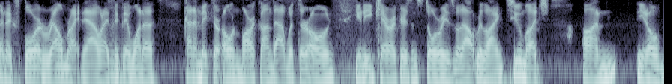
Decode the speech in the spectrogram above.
an explored realm right now, and I think they mm-hmm. want to kind of make their own mark on that with their own unique characters and stories without relying too much on you know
